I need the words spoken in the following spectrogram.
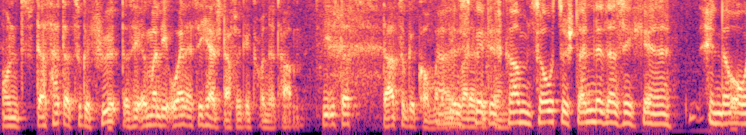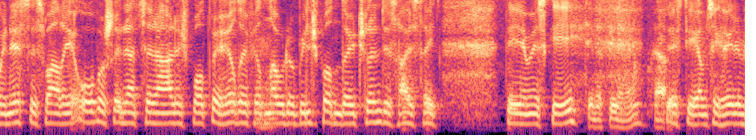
Und das hat dazu geführt, dass Sie irgendwann die ONS-Sicherheitsstaffel gegründet haben. Wie ist das dazu gekommen? Ja, das, das kam so zustande, dass ich äh, in der ONS, das war die oberste nationale Sportbehörde für den mhm. Automobilsport in Deutschland, das heißt halt DMSG. DMSB, ne? ja. Das, die haben sich halt im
